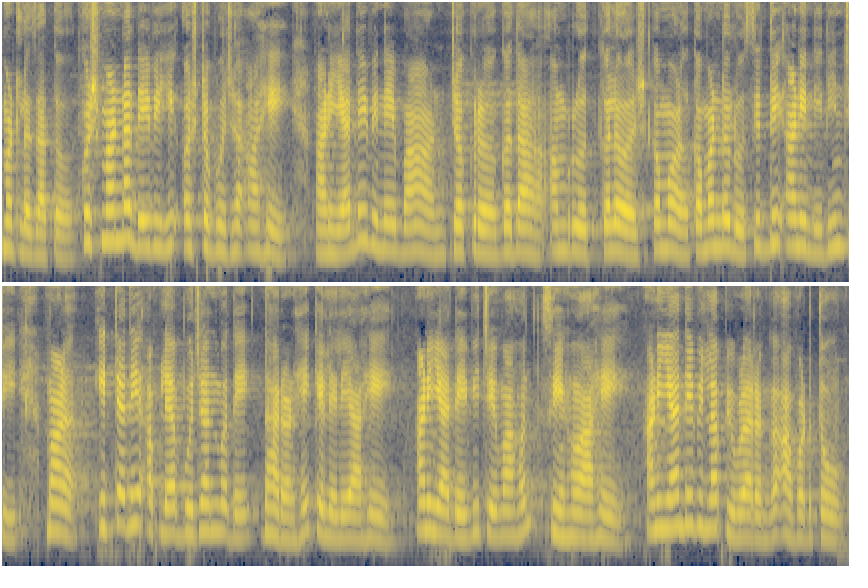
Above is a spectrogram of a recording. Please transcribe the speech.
म्हटलं जातं. कुष्मांडा देवी ही अष्टभुज आहे आणि या देवीने बाण चक्र गदा अमृत कलश कमळ कमंडलू सिद्धी आणि निधींची माळ इत्यादी आपल्या भुजांमध्ये धारण हे केलेले आहे. आणि या देवीचे वाहन सिंह आहे. आणि या देवीला पिवळा रंग आवडतो.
